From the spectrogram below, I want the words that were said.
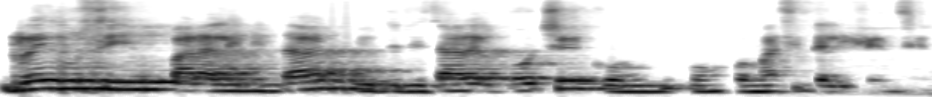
reducir para limitar y utilizar el coche con, con, más inteligencia.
